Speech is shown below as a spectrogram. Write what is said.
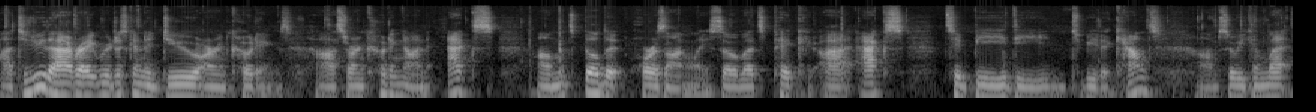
uh, to do that, right, we're just going to do our encodings. Uh, so our encoding on X, um, let's build it horizontally. So let's pick uh, X to be the to be the count. Um, so we can let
